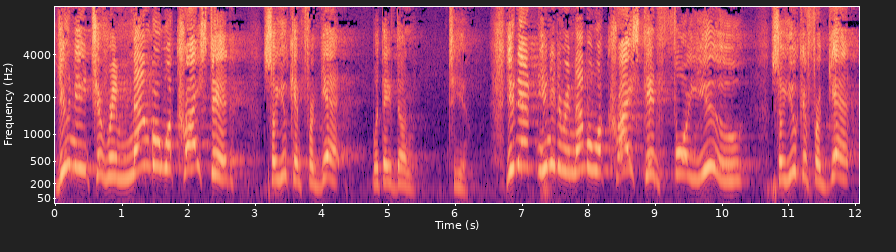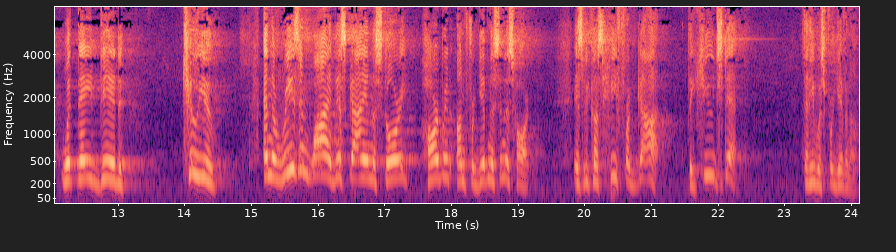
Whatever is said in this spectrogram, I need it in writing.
you need to remember what Christ did so you can forget what they've done to you. You need, you need to remember what Christ did for you so you can forget what they did to you. And the reason why this guy in the story harbored unforgiveness in his heart is because he forgot the huge debt that he was forgiven of.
